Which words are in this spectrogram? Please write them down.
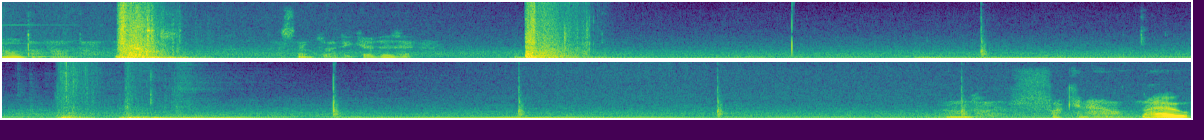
Hold on, hold on. That's, that's not bloody good, is it? No.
